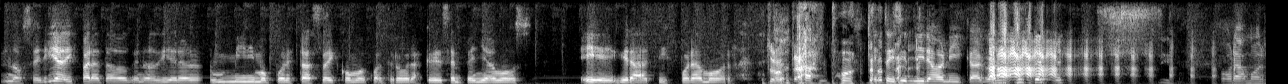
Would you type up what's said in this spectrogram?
no sería disparatado que nos dieran un mínimo por estas 6,4 horas que desempeñamos eh, gratis, por amor. Total, Estoy siendo irónica. por amor.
